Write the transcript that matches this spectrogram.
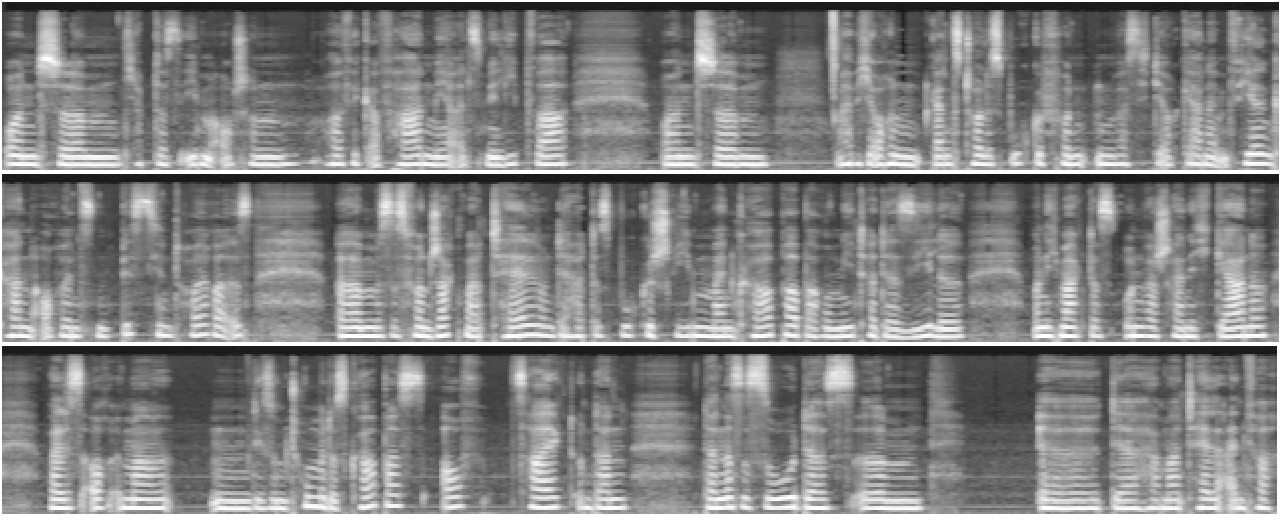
Und ähm, ich habe das eben auch schon häufig erfahren, mehr als mir lieb war. Und ähm, habe ich auch ein ganz tolles Buch gefunden, was ich dir auch gerne empfehlen kann, auch wenn es ein bisschen teurer ist. Ähm, es ist von Jacques Martel und der hat das Buch geschrieben, Mein Körper, Barometer der Seele. Und ich mag das unwahrscheinlich gerne, weil es auch immer mh, hm, die Symptome des Körpers aufzeigt. Und dann, dann ist es so, dass ähm, äh, der Herr Martel einfach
